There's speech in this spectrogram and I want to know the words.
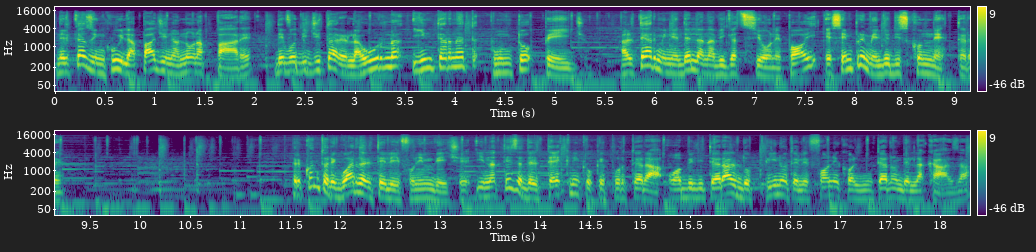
Nel caso in cui la pagina non appare, devo digitare la URL internet.page. Al termine della navigazione poi è sempre meglio disconnettere. Per quanto riguarda il telefono invece, in attesa del tecnico che porterà o abiliterà il doppino telefonico all'interno della casa,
